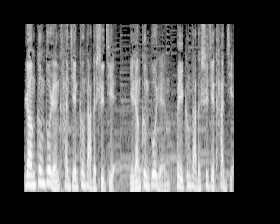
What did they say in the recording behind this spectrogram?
让更多人看见更大的世界，也让更多人被更大的世界看见。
